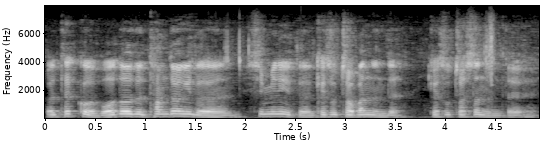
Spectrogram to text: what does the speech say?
여태껏 머더든 탐정이든 시민이든 계속 져봤는데 계속 졌었는데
